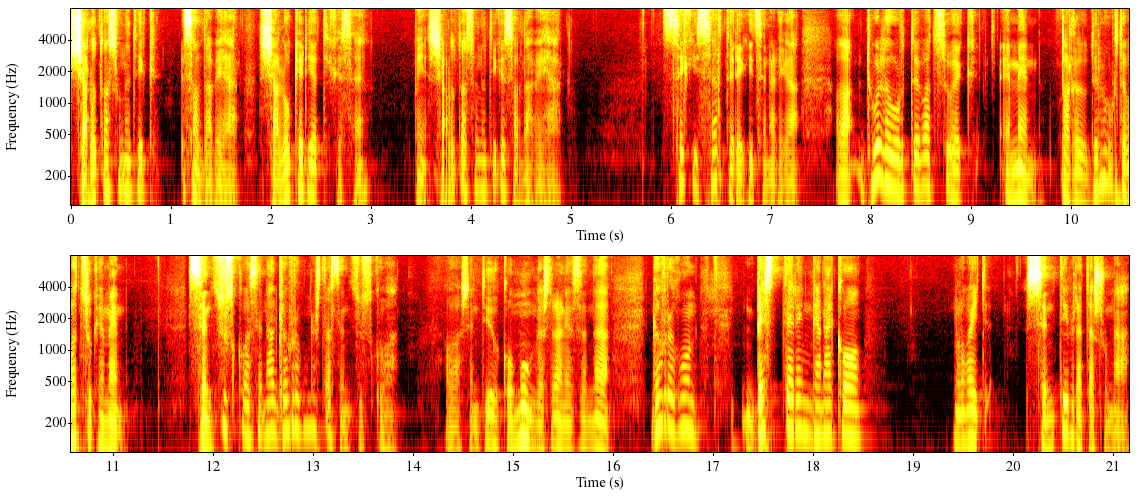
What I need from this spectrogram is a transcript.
xalotasunetik ez alda behar, xalokeriatik ez, eh? Baina xalotasunetik ez alda behar. Ze gizarte ere egitzen ari. Hala, duela urte batzuek hemen, parredu, duela urte batzuk hemen, zentzuzkoa zena gaur egun ez da zentzuzkoa. Hala, sentido komun gaztelania zen da. Gaur egun besteren ganako nolabait sentibratasuna,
